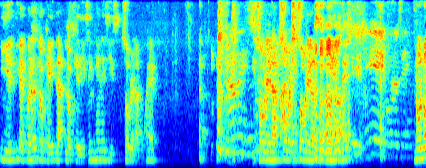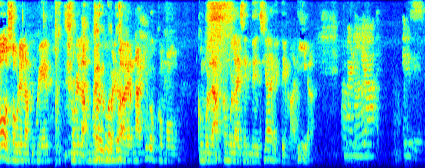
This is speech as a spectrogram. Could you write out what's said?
Y, y te acuerdas lo que, la- lo que dice en Génesis sobre la mujer. Sobre la, sobre, sobre la siguiente. Eh, No, no, sobre la mujer, sobre la mujer Calma, como el tabernáculo, como, como, la, como la descendencia de, de María. María es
